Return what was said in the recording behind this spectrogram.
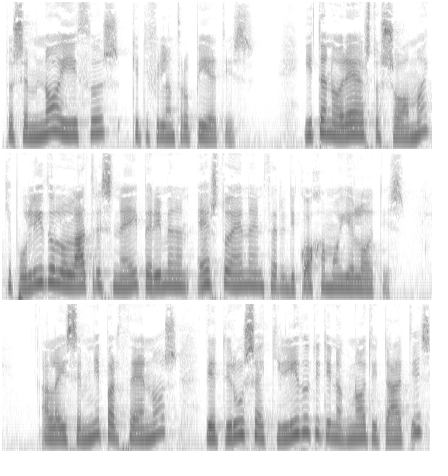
το σεμνό ήθος και τη φιλανθρωπία της. Ήταν ωραία στο σώμα και πολλοί ειδωλολάτρες νέοι περίμεναν έστω ένα ενθαρρυντικό χαμόγελό της. Αλλά η σεμνή Παρθένος διατηρούσε ακυλίδωτη την αγνότητά της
